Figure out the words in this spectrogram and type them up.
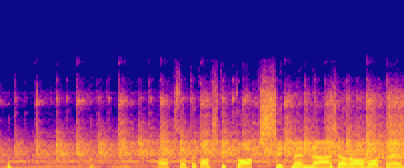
– 2022, sit mennään seuraavaan vuoteen.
